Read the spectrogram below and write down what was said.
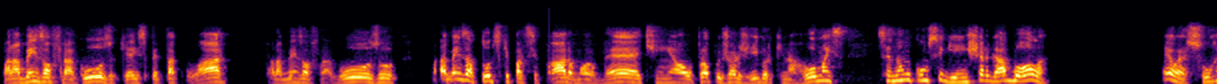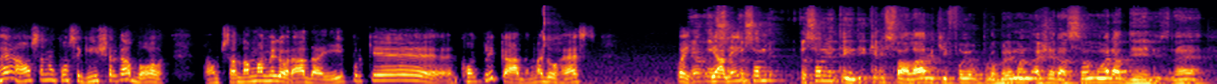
Parabéns ao Fragoso, que é espetacular. Parabéns ao Fragoso. Parabéns a todos que participaram, Mauro Betting, ao próprio Jorge Igor que narrou, mas você não conseguia enxergar a bola. Eu, é surreal você não conseguir enxergar a bola. Então precisa dar uma melhorada aí, porque é complicado, mas do resto. Eu, e eu, além... só, eu, só, eu só não entendi que eles falaram que foi o problema, a geração não era deles, né?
